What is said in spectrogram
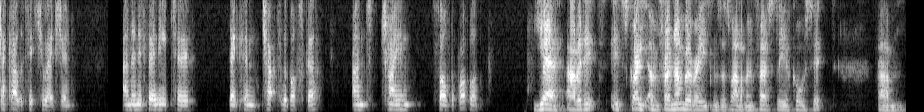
check out the situation. And then if they need to, they can chat to the busker and try and solve the problem. Yeah, I mean it's it's great, and for a number of reasons as well. I mean, firstly, of course, it um,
